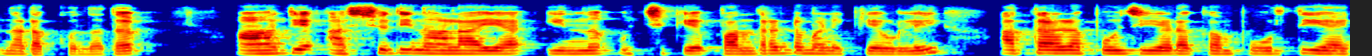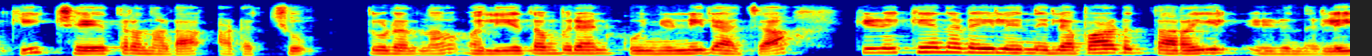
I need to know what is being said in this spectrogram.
നടക്കുന്നത്. ആദ്യ അശ്വതി നാളായ ഇന്ന് ഉച്ചയ്ക്ക് പന്ത്രണ്ട് മണിക്ക് ഉള്ളിൽ അത്താഴ പൂർത്തിയാക്കി ക്ഷേത്രനട അടച്ചു. തുടർന്ന് വലിയ തമ്പുരാൻ കുഞ്ഞുണ്ണി രാജ കിഴക്കേ നടയിലെ നിലപാട് തറയിൽ എഴുന്നള്ളി.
